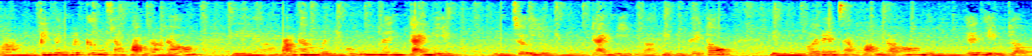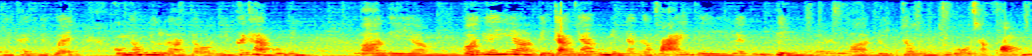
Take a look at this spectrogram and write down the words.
mà mình kinh doanh bất cứ một sản phẩm nào đó thì à, bản thân mình cũng nên trải nghiệm mình sử dụng mình trải nghiệm và khi mình thấy tốt thì mình mới đem sản phẩm đó mình giới thiệu cho người thân người quen cũng giống như là cho những khách hàng của mình. À, thì um, với cái uh, tình trạng da của mình đang gặp phải thì lê cũng tìm uh, được cho mình một cái bộ sản phẩm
